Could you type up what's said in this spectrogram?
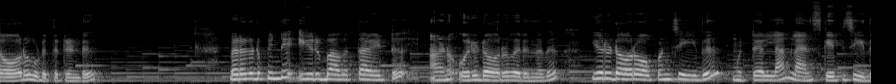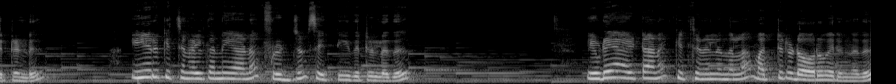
ഡോറ് കൊടുത്തിട്ടുണ്ട്. വിറകടുപ്പിന്റെ ഈ ഒരു ഭാഗത്തായിട്ട് ആണ് ഒരു ഡോറ് വരുന്നത്. ഈ ഒരു ഡോർ ഓപ്പൺ ചെയ്ത് മുറ്റമെല്ലാം ലാൻഡ്സ്കേപ്പ് ചെയ്തിട്ടുണ്ട്. ഈ ഒരു കിച്ചണിൽ തന്നെയാണ് ഫ്രിഡ്ജും സെറ്റ് ചെയ്തിട്ടുള്ളത്. ഇവിടെ ആയിട്ടാണ് കിച്ചണിൽ നിന്നുള്ള മറ്റൊരു ഡോറ് വരുന്നത്.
